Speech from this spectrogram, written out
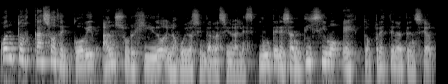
¿Cuántos casos de COVID han surgido en los vuelos internacionales? Interesantísimo esto, presten atención.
